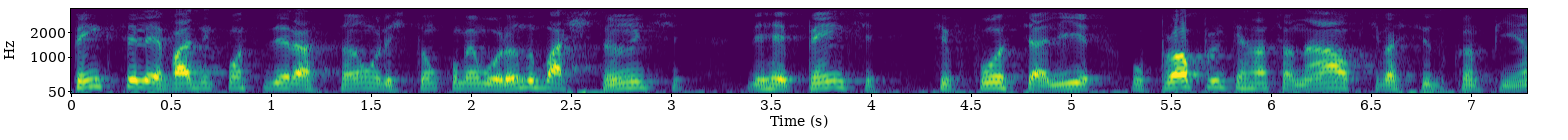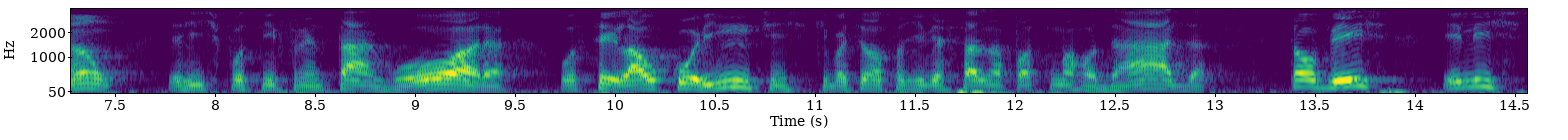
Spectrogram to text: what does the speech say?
tem que ser levado em consideração, eles estão comemorando bastante. De repente, se fosse ali o próprio Internacional que tivesse sido campeão e a gente fosse enfrentar agora, ou sei lá, o Corinthians, que vai ser nosso adversário na próxima rodada, talvez eles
